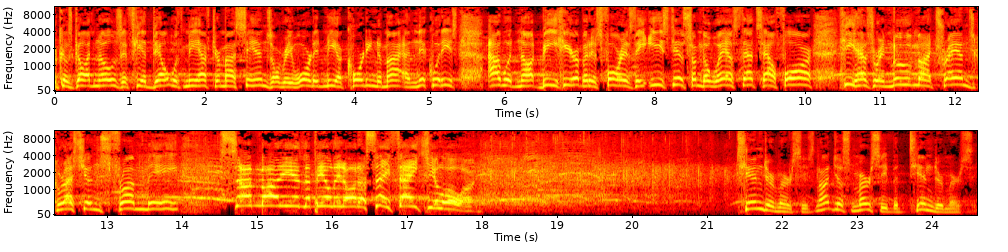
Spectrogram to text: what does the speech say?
Because God knows if He had dealt with me after my sins or rewarded me according to my iniquities, I would not be here. But as far as the east is from the west, that's how far He has removed my transgressions from me. Somebody in the building ought to say, Thank you, Lord. Tender mercies, not just mercy, but tender mercy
